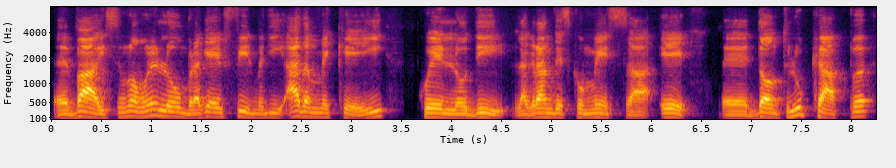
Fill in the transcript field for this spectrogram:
eh, Vice, Un uomo nell'ombra, che è il film di Adam McKay, quello di La grande scommessa e eh, Don't Look Up,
